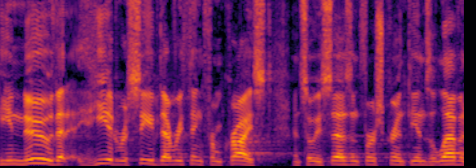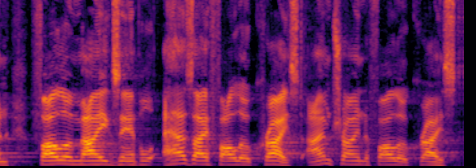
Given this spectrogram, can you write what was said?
He knew that he had received everything from Christ. And so he says in 1 Corinthians 11, Follow my example as I follow Christ. I'm trying to follow Christ.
